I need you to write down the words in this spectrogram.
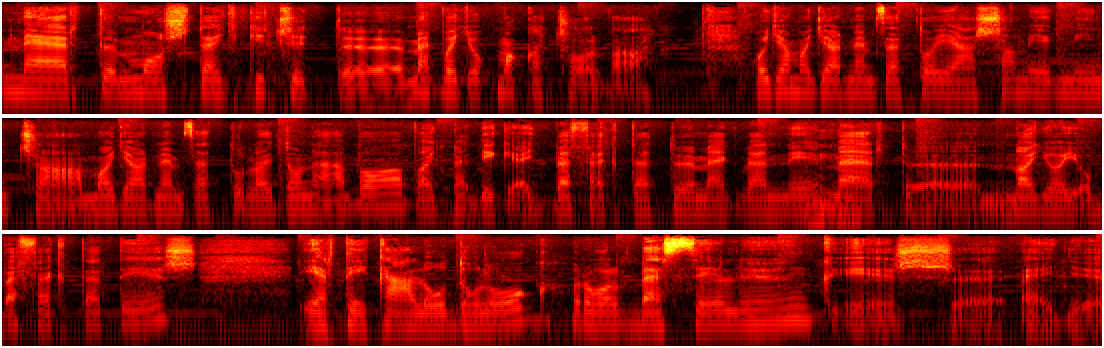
mert most egy kicsit meg vagyok makacsolva hogy a Magyar Nemzet tojása még nincs a Magyar Nemzet tulajdonába, vagy pedig egy befektető megvenni, uh-huh. mert nagyon jó befektetés, értékálló dologról beszélünk, és egy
